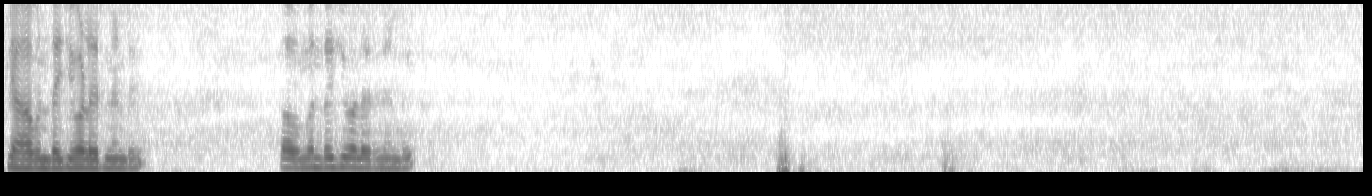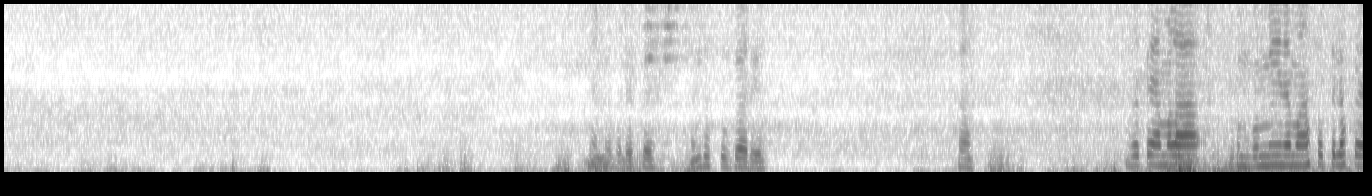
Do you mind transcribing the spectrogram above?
പ്ലാവും തൈ വളരുന്നുണ്ട്. കവുങ്ങൻ തൈ വളരുന്നുണ്ട്. ഇവിടെയൊക്കെ എന്ത് സുഖം അറിയോ? ആ. ഇതൊക്കെ നമ്മളാ കുംഭമീന മാസത്തിലൊക്കെ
